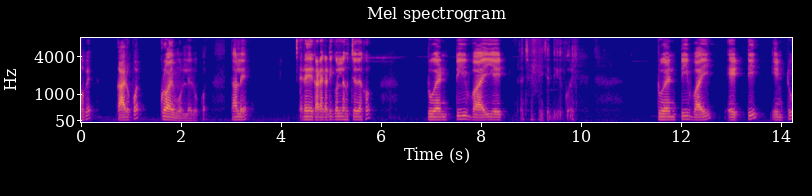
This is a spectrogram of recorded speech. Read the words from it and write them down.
হবে কার উপর? ক্রয় মূল্যের উপর। তাহলে এটাকে কাটাকাটি করলে হচ্ছে দেখো টোয়েন্টি বাই এইট আচ্ছা নিচের দিকে করি। Twenty by eighty into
